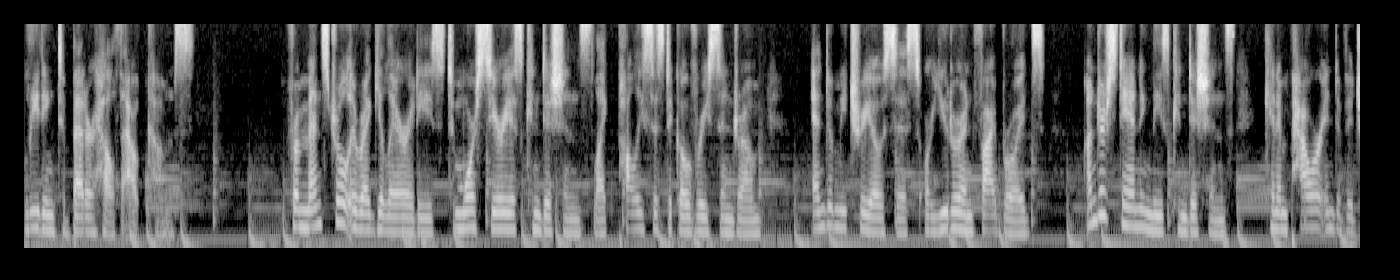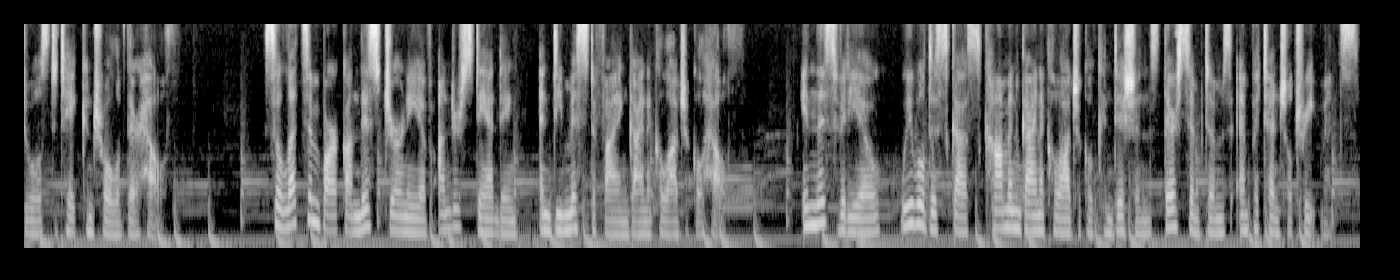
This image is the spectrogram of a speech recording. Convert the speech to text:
leading to better health outcomes. From menstrual irregularities to more serious conditions like polycystic ovary syndrome endometriosis, or uterine fibroids, understanding these conditions can empower individuals to take control of their health. So let's embark on this journey of understanding and demystifying gynecological health. In this video, we will discuss common gynecological conditions, their symptoms, and potential treatments.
